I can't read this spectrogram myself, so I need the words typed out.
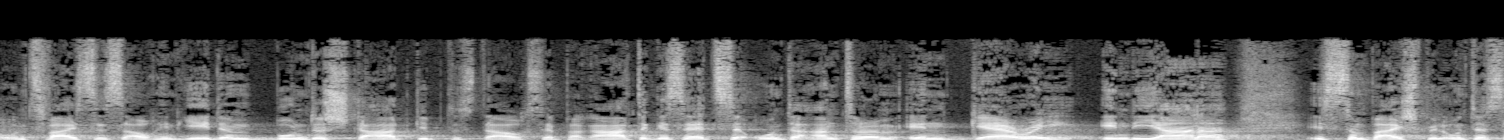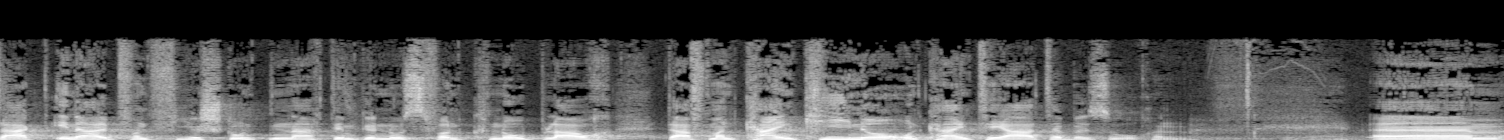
und zwar ist es auch in jedem Bundesstaat gibt es da auch separate Gesetze. Unter anderem in Gary, Indiana, ist zum Beispiel untersagt, innerhalb von vier Stunden nach dem Genuss von Knoblauch darf man kein Kino und kein Theater besuchen. Ähm,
